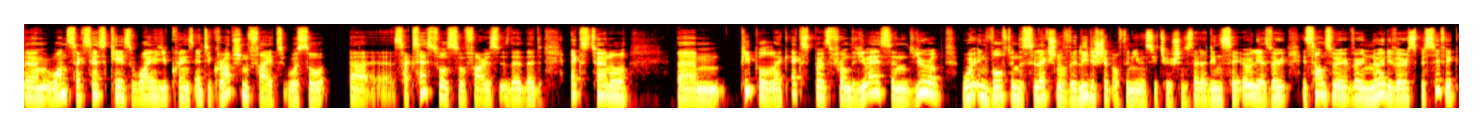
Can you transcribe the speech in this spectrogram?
um, one success case why Ukraine's anti-corruption fight was so uh, successful so far is that, that external um, people like experts from the US and Europe were involved in the selection of the leadership of the new institutions that I didn't say earlier. It's very, it sounds very, very nerdy, very specific,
